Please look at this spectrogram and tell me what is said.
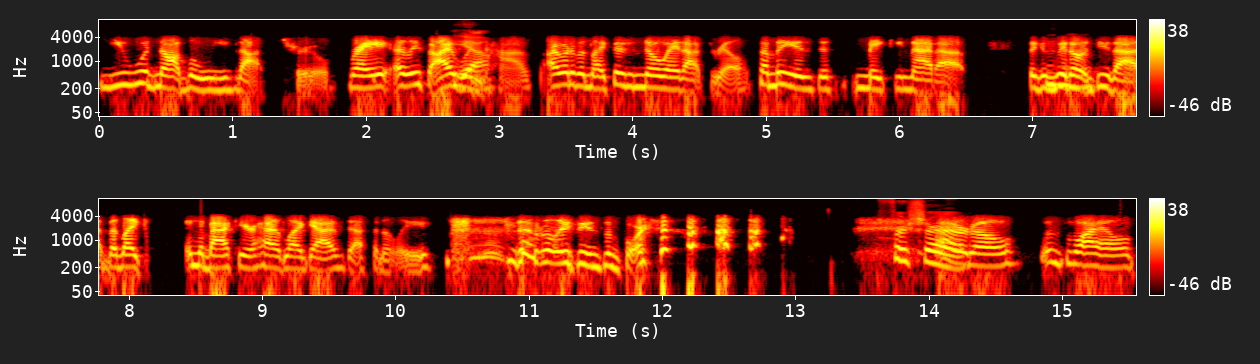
you would not believe that's true, right? At least I wouldn't yeah. have. I would have been like, there's no way that's real. Somebody is just making that up because mm-hmm. we don't do that. But like in the back of your head, like, yeah, I've definitely, definitely seen some porn. For sure. I don't know. It's wild.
